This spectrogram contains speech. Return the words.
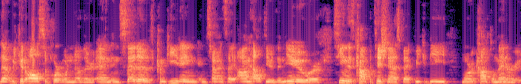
that we could all support one another and instead of competing and trying to say i'm healthier than you or seeing this competition aspect we could be more complimentary,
